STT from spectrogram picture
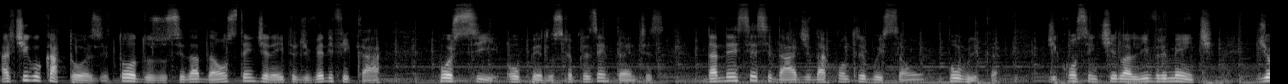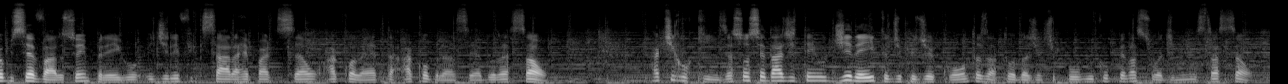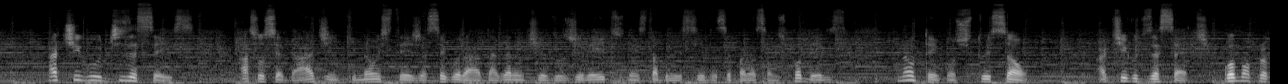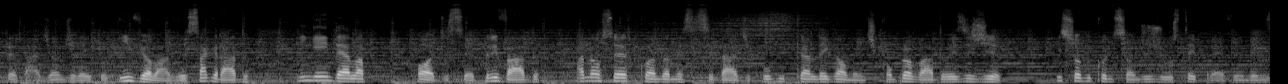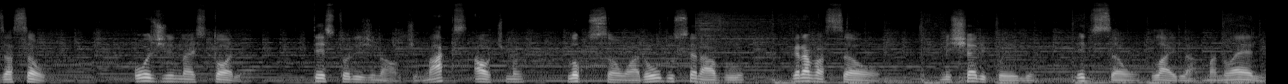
Artigo 14. Todos os cidadãos têm direito de verificar, por si ou pelos representantes, da necessidade da contribuição pública, de consenti-la livremente, de observar o seu emprego e de lhe fixar a repartição, a coleta, a cobrança e a duração. Artigo 15. A sociedade tem o direito de pedir contas a todo agente público pela sua administração. Artigo 16. A sociedade em que não esteja assegurada a garantia dos direitos nem estabelecida a separação dos poderes não tem Constituição. Artigo 17. Como a propriedade é um direito inviolável e sagrado, ninguém dela pode ser privado, a não ser quando a necessidade pública legalmente comprovada o exigir e sob condição de justa e prévia indenização. Hoje na História. Texto original de Max Altman, locução Haroldo Cerávulo, gravação Michele Coelho, edição Laila Manoeli.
